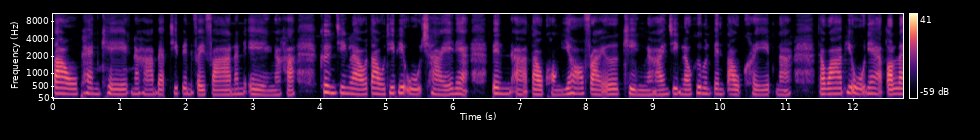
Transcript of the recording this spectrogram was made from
เตาแพนเค้กนะคะ แบบที่เป็นไฟฟ้านั่นเองนะคะ คือจริงๆแล้วเตาที่พี่อูใช้เนี่ยเป็นเตาของยี่ห้อ Fryer King นะคะ จริงๆแล้วคือมันเป็นเตาเครปนะ แต่ว่าพี่อูเนี่ยตอนแร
